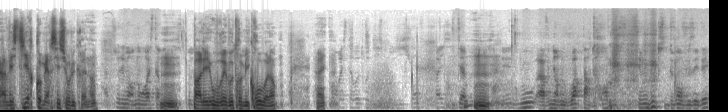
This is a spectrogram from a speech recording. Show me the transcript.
investir, commercer sur l'Ukraine. Hein. Absolument. Nous, on reste à votre hmm. Parlez, ouvrez votre micro, voilà. On reste à votre disposition nous, à venir nous voir, pardon, c'est nous qui devons vous aider,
